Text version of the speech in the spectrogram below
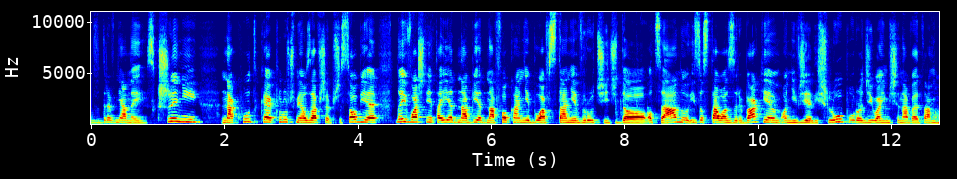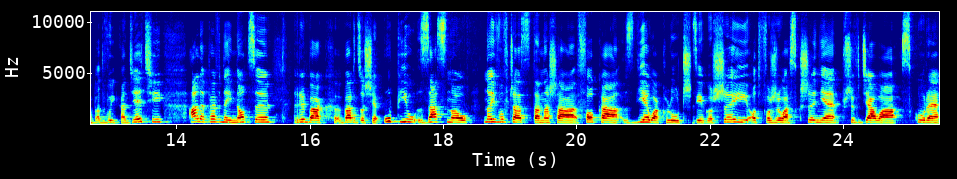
w drewnianej skrzyni, na kłódkę, klucz miał zawsze przy sobie. No i właśnie ta jedna biedna foka nie była w stanie wrócić do oceanu i została z rybakiem. Oni wzięli ślub, urodziła im się nawet tam chyba dwójka dzieci, ale pewnej nocy rybak bardzo się upił, zasnął. No i wówczas ta nasza foka zdjęła klucz z jego szyi, otworzyła skrzynię, przywdziała skórę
